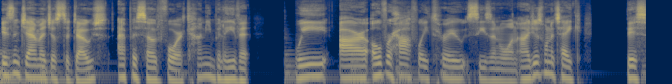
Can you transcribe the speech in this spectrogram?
Isn't Gemma just a dote? Episode four. Can you believe it? We are over halfway through season one. I just want to take this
